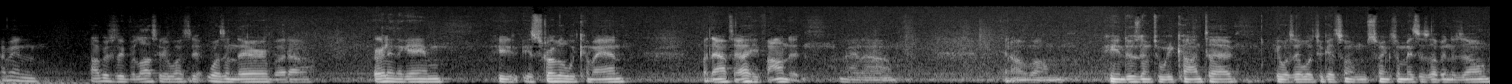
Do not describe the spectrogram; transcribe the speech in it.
I mean, obviously velocity wasn't wasn't there, but uh, early in the game he, he, struggled with command, but after that he found it, and um, you know um, he induced him to weak contact. He was able to get some swings and misses up in the zone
